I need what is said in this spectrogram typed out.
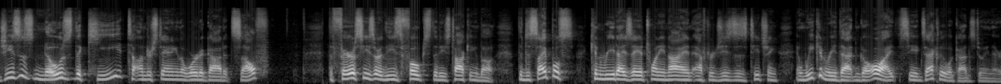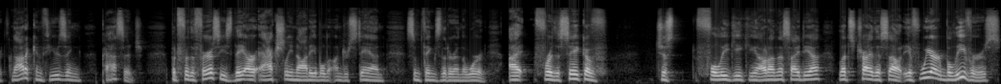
Jesus knows the key to understanding the Word of God itself. The Pharisees are these folks that he's talking about. The disciples can read Isaiah 29 after Jesus' teaching, and we can read that and go, oh, I see exactly what God's doing there. It's not a confusing passage. But for the Pharisees, they are actually not able to understand some things that are in the Word. I, for the sake of just fully geeking out on this idea, let's try this out. If we are believers,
